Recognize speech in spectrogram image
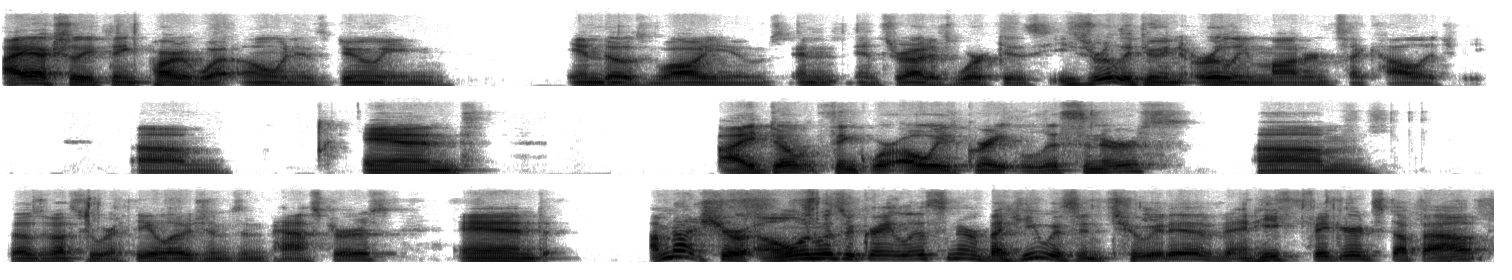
I actually think part of what Owen is doing in those volumes and, and throughout his work is he's really doing early modern psychology. Um, and I don't think we're always great listeners. Um, those of us who are theologians and pastors, and I'm not sure Owen was a great listener, but he was intuitive and he figured stuff out.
